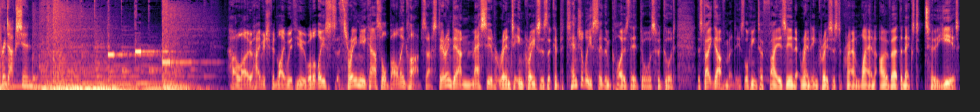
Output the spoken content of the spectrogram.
production. Hello, Hamish Finlay with you. Well, at least three Newcastle bowling clubs are staring down massive rent increases that could potentially see them close their doors for good. The state government is looking to phase in rent increases to Crown land over the next two years.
